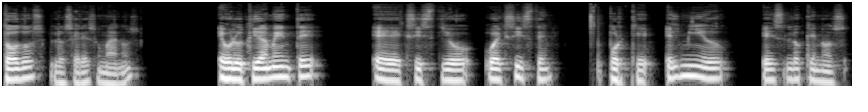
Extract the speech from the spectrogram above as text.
todos los seres humanos. Evolutivamente eh, existió o existe porque el miedo es lo que nos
